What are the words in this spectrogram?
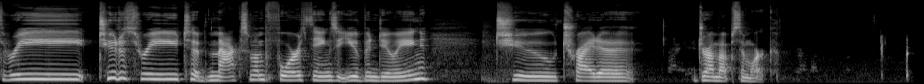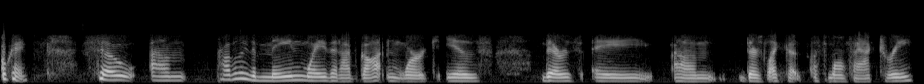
three, two to three to maximum four things that you've been doing to try to drum up some work. Okay. So, um, probably the main way that I've gotten work is there's a um, there's like a, a small factory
